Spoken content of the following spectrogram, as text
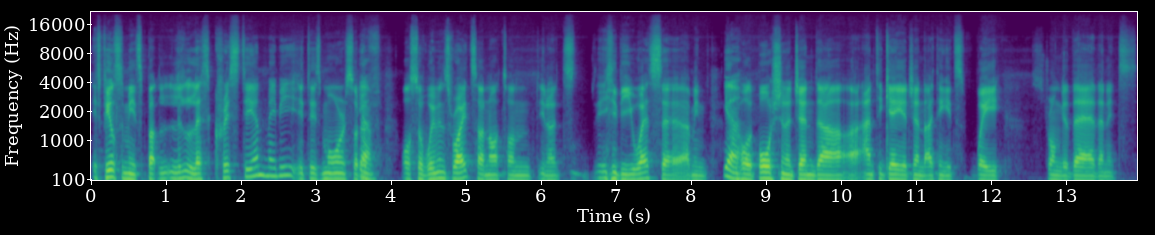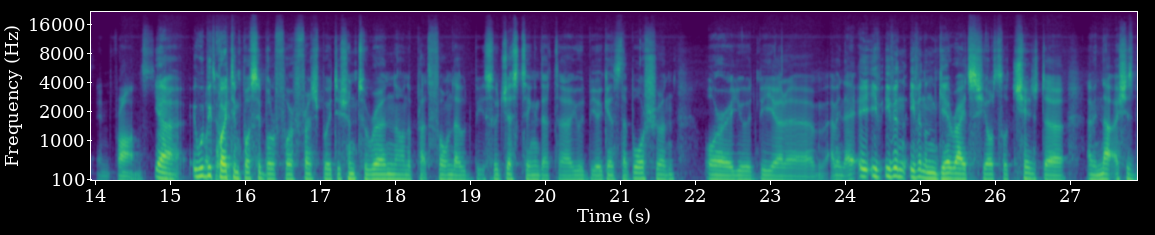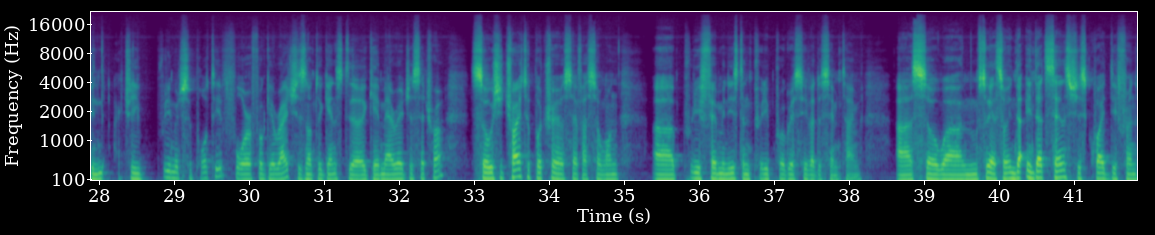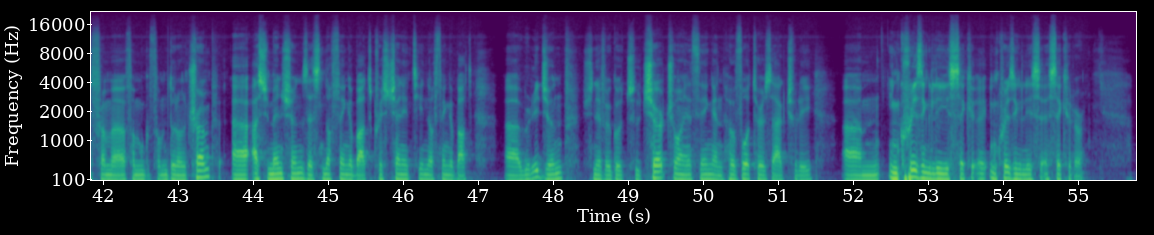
it feels to me it's but a little less Christian, maybe. It is more sort Yeah. of also women's rights are not on, you know, it's the US. Uh, I mean, Yeah. the whole abortion agenda, uh, anti-gay agenda, I think it's way stronger there than it's in France. Yeah, it would What's be quite impossible for a French politician to run on a platform that would be suggesting that uh, you would be against abortion or you would be. Uh, I mean, I- e- even even on gay rights, she also changed. Uh, I mean, now she's been actually pretty much supportive for for gay rights. She's not against uh, gay marriage, etc. So she tried to portray herself as someone uh, pretty feminist and pretty progressive at the same time. Uh, so um, so yeah, so in that in that sense, she's quite different from uh, from from Donald Trump. Uh, as you mentioned, there's nothing about Christianity, nothing about uh, religion. She never go to church or anything, and her voters are actually um, increasingly secu- uh, increasingly se- secular.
